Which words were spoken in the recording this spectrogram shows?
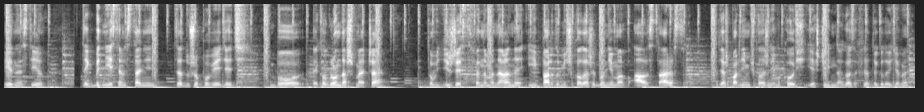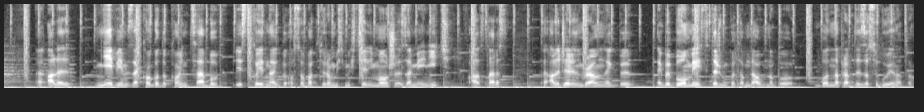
jeden steal. Jakby nie jestem w stanie za dużo powiedzieć, bo jak oglądasz mecze, to widzisz, że jest fenomenalny i bardzo mi szkoda, że go nie ma w All Stars. Chociaż bardziej mi szkoda, że nie ma kogoś jeszcze innego, za chwilę do tego dojdziemy. E, Ale nie wiem za kogo do końca, bo jest tylko jedna jakby osoba, którą byśmy chcieli może zamienić w All Stars. E, Ale Jalen Brown jakby, jakby było miejsce, też bym go tam dał, no bo, bo naprawdę zasługuje na to.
